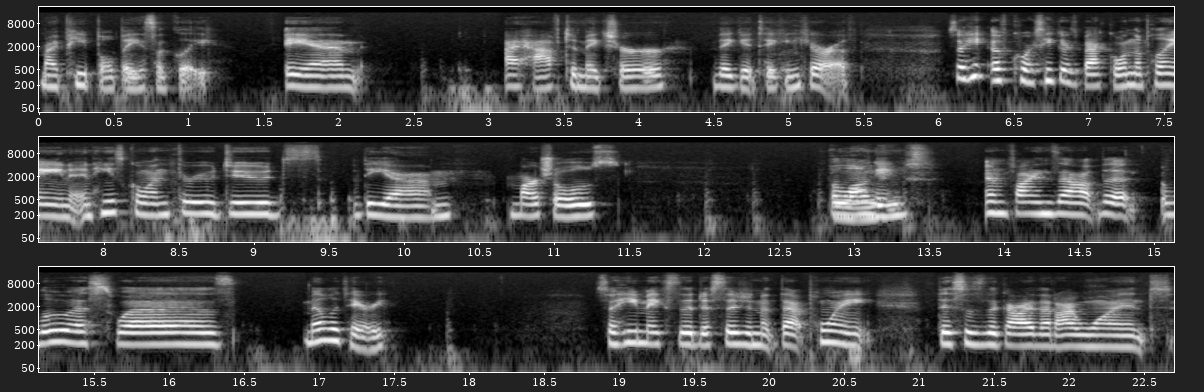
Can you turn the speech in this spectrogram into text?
my people basically. And I have to make sure they get taken care of. So he of course he goes back on the plane and he's going through dudes the um Marshal's belongings and finds out that Louis was military. So he makes the decision at that point this is the guy that I want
